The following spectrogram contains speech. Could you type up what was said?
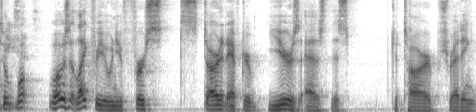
So, what sense. what was it like for you when you first started after years as this guitar shredding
